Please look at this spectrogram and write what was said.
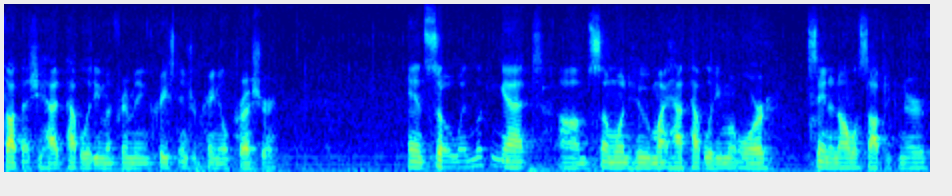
thought that she had papilledema from increased intracranial pressure. And so when looking at um, someone who might have papilledema or, say, an anomalous optic nerve,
